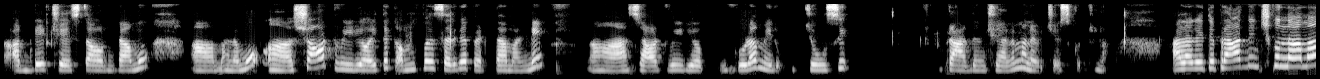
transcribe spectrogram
అప్డేట్ చేస్తూ ఉంటాము. మనము షార్ట్ వీడియో అయితే కంపల్సరిగా పెడతామండి. ఆ షార్ట్ వీడియో కూడా మీరు చూసి ప్రార్థన చేయాలని మనవి చేసుకుంటున్నాం. అలాగైతే ప్రార్థించుకుందామా?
